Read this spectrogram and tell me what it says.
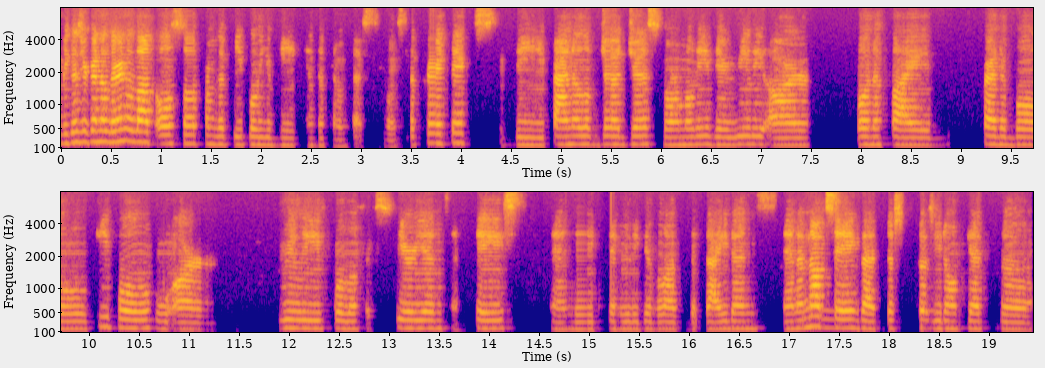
because you're gonna learn a lot also from the people you meet in the film festivals. The critics, the panel of judges, normally they really are bona fide, credible people who are really full of experience and taste and they can really give a lot of guidance. And I'm not saying that just because you don't get the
